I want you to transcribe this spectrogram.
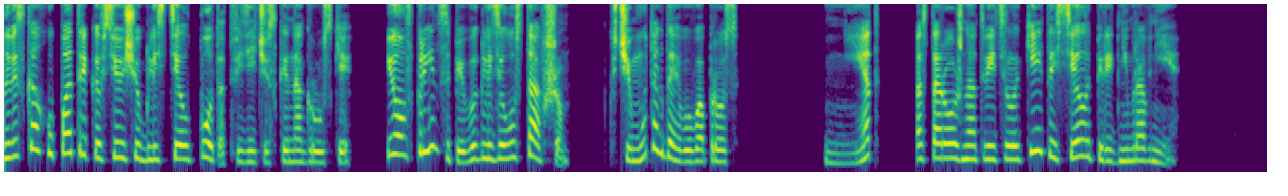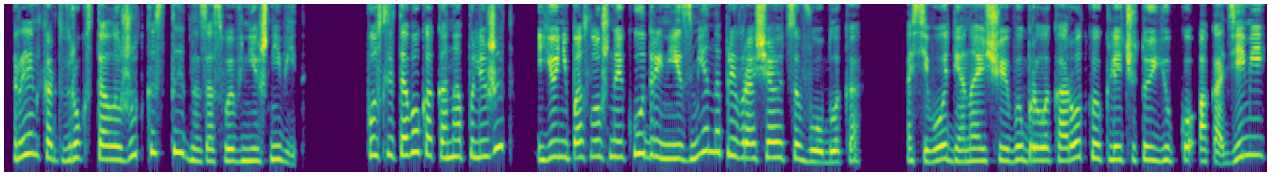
На висках у Патрика все еще блестел пот от физической нагрузки, и он, в принципе, выглядел уставшим. К чему тогда его вопрос? «Нет», — осторожно ответила Кейт и села перед ним ровнее. Рейнхард вдруг стало жутко стыдно за свой внешний вид. После того, как она полежит, ее непослушные кудри неизменно превращаются в облако, а сегодня она еще и выбрала короткую клетчатую юбку Академии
